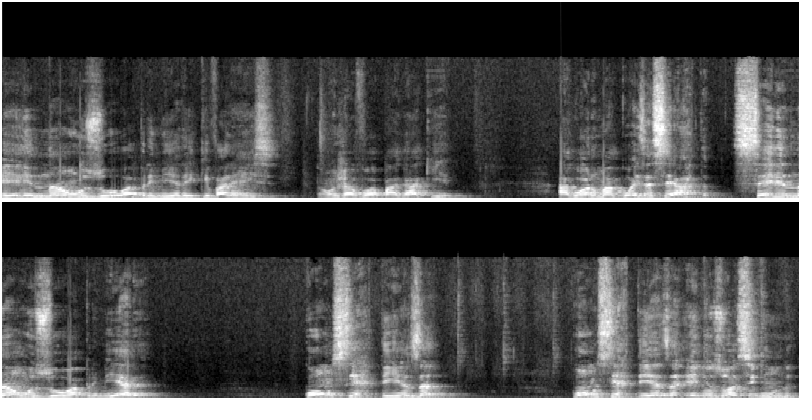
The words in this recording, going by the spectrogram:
ele não usou a primeira equivalência. Então eu já vou apagar aqui. Agora, uma coisa é certa: se ele não usou a primeira, com certeza, com certeza ele usou a segunda.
